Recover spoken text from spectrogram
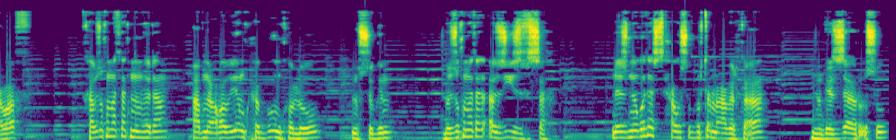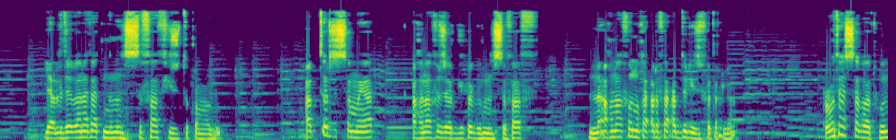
ኣዕዋፍ ካብዚ ኩነታት ንምህዳም ኣብ መዕቐቢኦም ክሕብኡ እንከለዉ ንሱ ግን በዚ ኩነታት ኣዝዩ እዩ ዝፍሳሕ ነዚ ነጎታት ዝተሓወሱ ብርቱዕ ማዕበል ከዓ ንገዛእ ርእሱ ልዕሊ ደበናታት ንምንስፋፍ እዩ ዝጥቀመሉ ኣብ ጠርዚ ሰማያት ኣኽናፉ ዘርጊሑ ብምንስፋፍ ንኣኽናፉ ንኸዕርፈ ዓድል እዩ ዝፈጥረለን ዕዉታት ሰባት እውን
